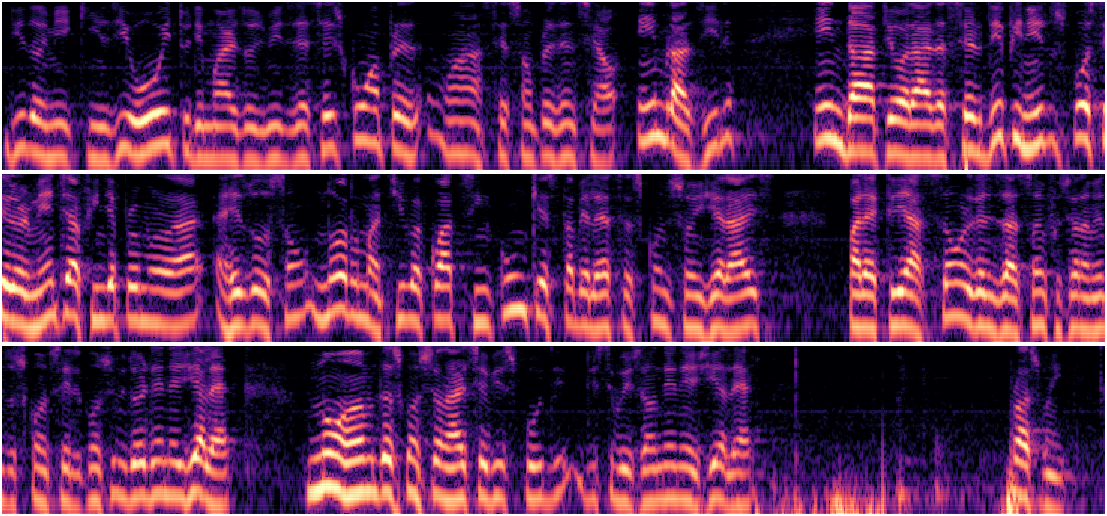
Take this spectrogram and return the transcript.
de 2015 e 8 de março de 2016, com uma, uma sessão presencial em Brasília, em data e horário a ser definidos posteriormente, a fim de aprimorar a resolução normativa 451, que estabelece as condições gerais para a criação, organização e funcionamento dos Conselhos de Consumidor de Energia Elétrica, no âmbito das concessionárias de serviços públicos de distribuição de energia elétrica. Próximo item.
